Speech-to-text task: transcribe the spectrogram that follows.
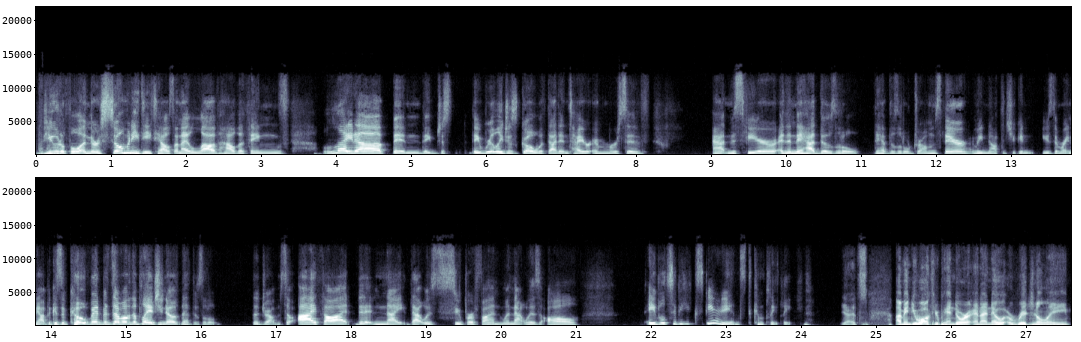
beautiful and there's so many details and i love how the things light up and they just they really just go with that entire immersive atmosphere. And then they had those little they have those little drums there i mean not that you can use them right now because of covid but some of the plants you know they have those little the drums so i thought that at night that was super fun when that was all able to be experienced completely Yeah, it's. I mean, you walk through Pandora, and I know originally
